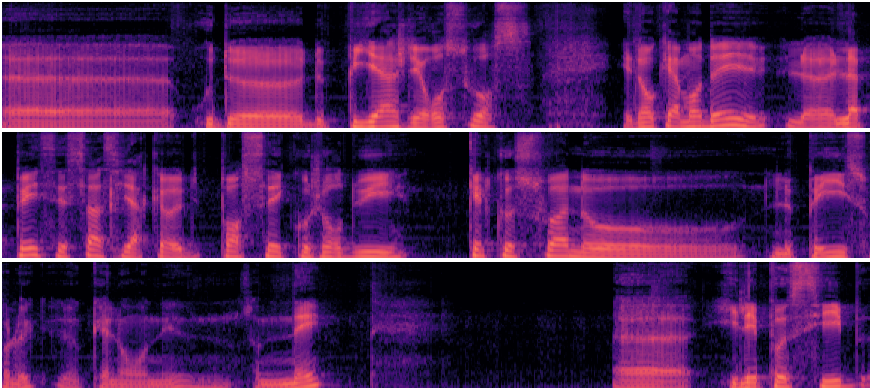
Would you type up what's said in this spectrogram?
euh, ou de, pillage des ressources. Et donc à un moment donné, la paix, c'est ça, c'est-à-dire que penser qu'aujourd'hui, quel que soit nos, le pays sur lequel on est, nous sommes nés, il est possible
